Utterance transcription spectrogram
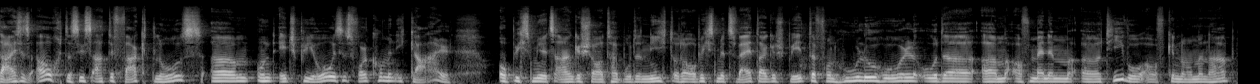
Da ist es auch, das ist artefaktlos ähm, und HBO ist es vollkommen egal, ob ich es mir jetzt angeschaut habe oder nicht, oder ob ich es mir zwei Tage später von Hulu hole oder ähm, auf meinem äh, TiVo aufgenommen habe.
